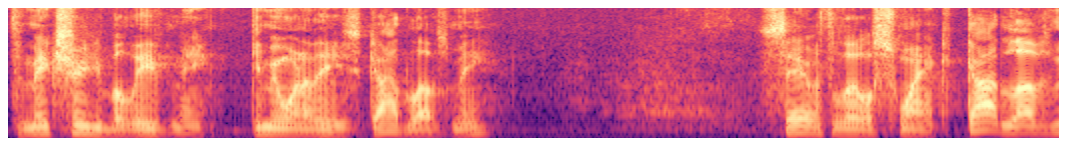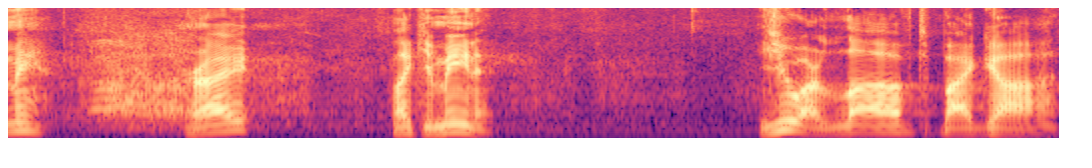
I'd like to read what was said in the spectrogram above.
To make sure you believe me, give me one of these. God loves me. Say it with a little swank. God loves me. Right? Like you mean it. You are loved by God.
